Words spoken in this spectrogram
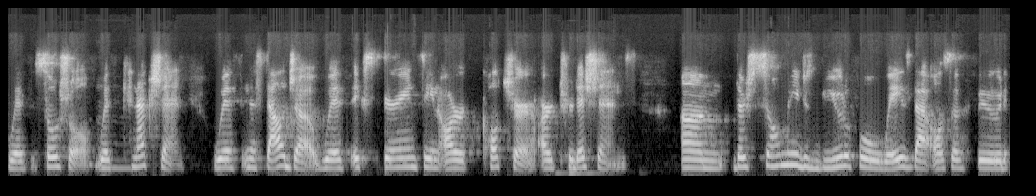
with social, with mm-hmm. connection, with nostalgia, with experiencing our culture, our traditions. Um, there's so many just beautiful ways that also food,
